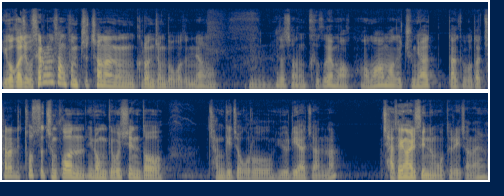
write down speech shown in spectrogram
이거 가지고 새로운 상품 추천하는 그런 정도거든요. 음. 그래서 저는 그거에 막 어마어마하게 중요하다기보다 차라리 토스 증권 이런 게 훨씬 더 장기적으로 유리하지 않나? 자생할 수 있는 모델이잖아요.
